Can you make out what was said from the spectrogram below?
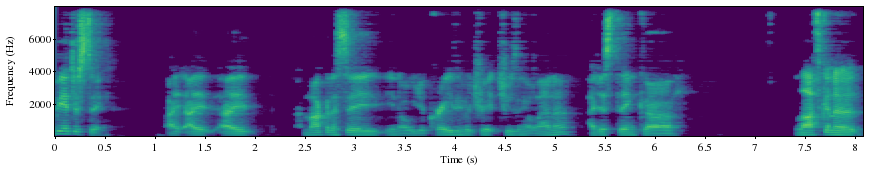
to be interesting. I, I, I, I'm not to say, you know, you're crazy for tra- choosing Atlanta. I just think uh, a lot's to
